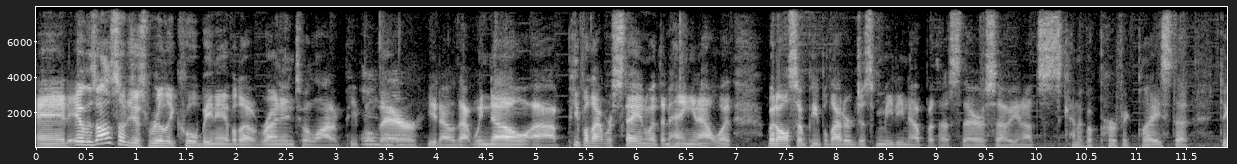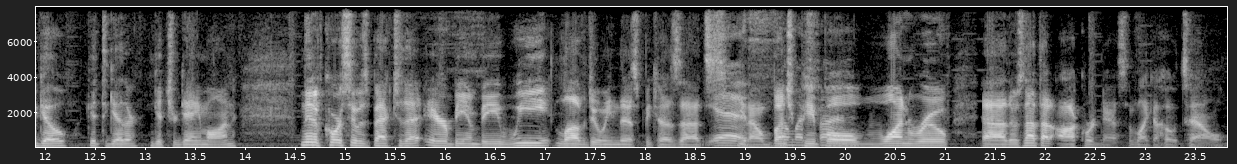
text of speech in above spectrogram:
And it was also just really cool being able to run into a lot of people Mhm. there, you know, that we know, uh, people that we're staying with and hanging out with, but also people that are just meeting up with us there. So, you know, it's kind of a perfect place to, to go, get together, get your game on. And then, of course, it was back to that Airbnb. We love doing this because that's, it's, you know, a so bunch of much people, one roof. Uh, there's not that awkwardness of like a hotel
